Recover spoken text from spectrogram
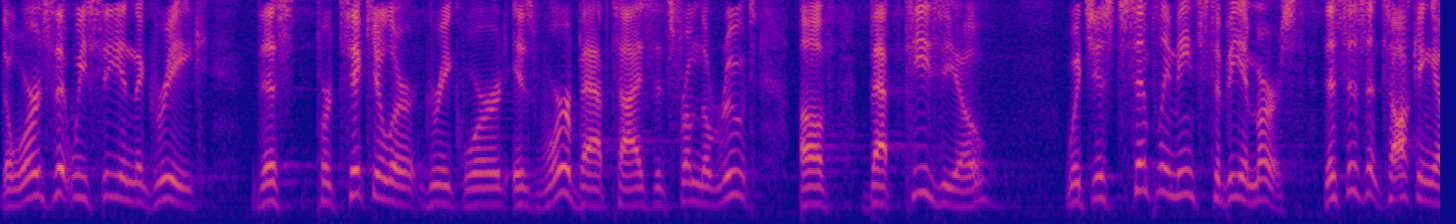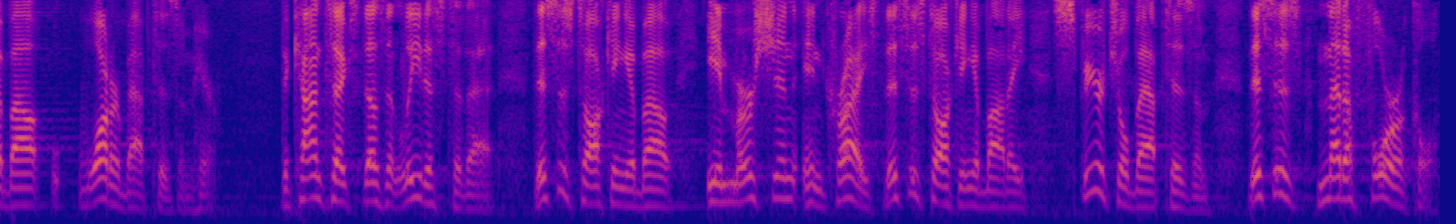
The words that we see in the Greek this particular Greek word is were baptized. It's from the root of baptizio, which is simply means to be immersed. This isn't talking about water baptism here. The context doesn't lead us to that. This is talking about immersion in Christ. This is talking about a spiritual baptism. This is metaphorical.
